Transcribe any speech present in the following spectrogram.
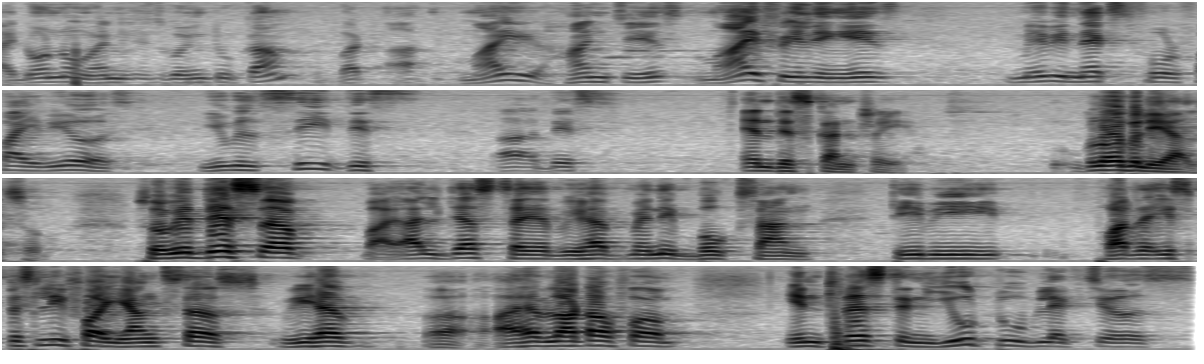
I don't know when it is going to come, but uh, my hunch is, my feeling is, maybe next four or five years, you will see this, uh, this in this country, globally also. So with this, uh, I'll just say we have many books on TB, for the, especially for youngsters, we have, uh, I have lot of uh, interest in YouTube lectures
